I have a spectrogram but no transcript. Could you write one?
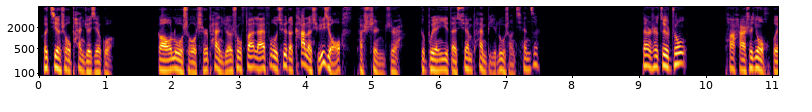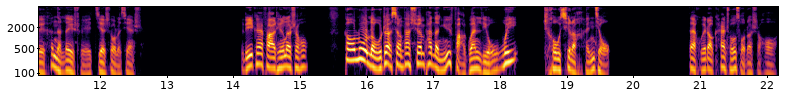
和接受判决结果，高露手持判决书翻来覆去的看了许久，他甚至啊都不愿意在宣判笔录上签字。但是最终，他还是用悔恨的泪水接受了现实。离开法庭的时候，高露搂着向他宣判的女法官刘薇，抽泣了很久。在回到看守所的时候，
